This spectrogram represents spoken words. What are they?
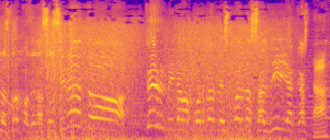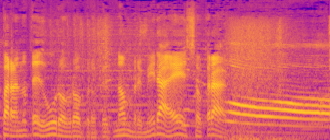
las tropas del asesinato. Terminaba por darle espaldas al día. Estabas parándote duro, bro, pero que no, hombre, mira eso, crack. ¡Oh!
